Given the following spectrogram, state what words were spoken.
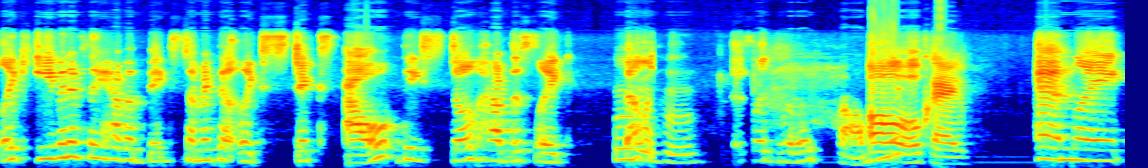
like even if they have a big stomach that like sticks out, they still have this like Belly. Mhm. this like really problem. Oh, okay. and like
